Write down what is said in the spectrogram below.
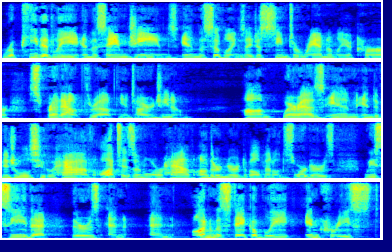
repeatedly in the same genes in the siblings. They just seem to randomly occur spread out throughout the entire genome. Um, whereas in individuals who have autism or have other neurodevelopmental disorders, we see that there's an, an unmistakably increased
